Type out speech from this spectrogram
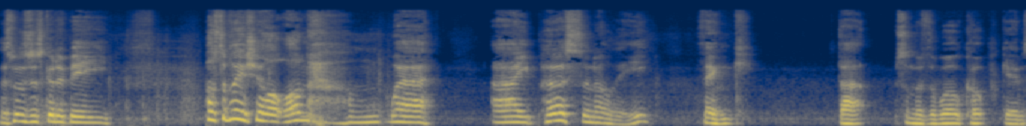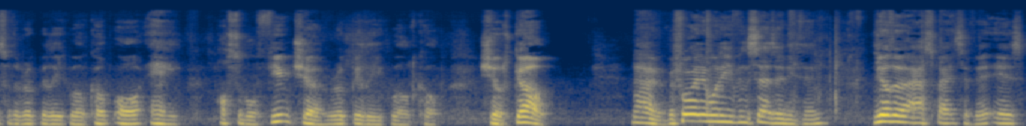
This one's just going to be possibly a short one um, where I personally think that some of the World Cup games for the Rugby League World Cup or a possible future Rugby League World Cup should go. Now, before anyone even says anything, the other aspect of it is,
